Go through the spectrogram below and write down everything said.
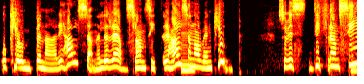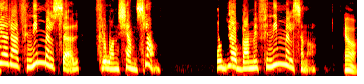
och klumpen är i halsen. Eller rädslan sitter i halsen mm. av en klump. Så vi differentierar förnimmelser från känslan och jobbar med förnimmelserna. Ja.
